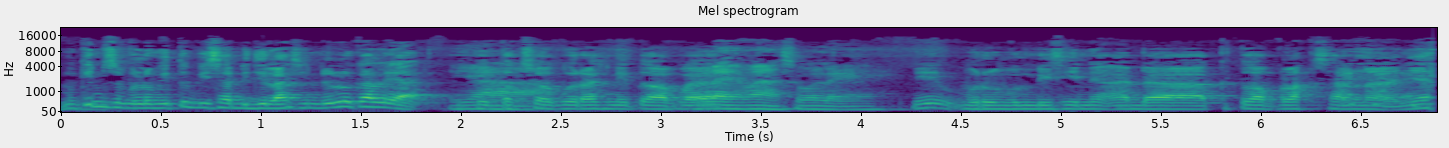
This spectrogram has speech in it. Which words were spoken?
Mungkin sebelum itu bisa dijelasin dulu kali ya, di Iya. talk show kewirausahaan itu apa ya? Boleh mas, boleh. Ini berhubung di sini ada ketua pelaksananya,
